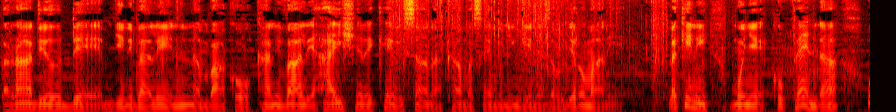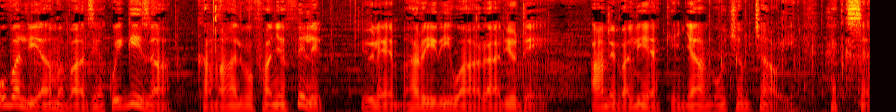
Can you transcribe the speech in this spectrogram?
Radio D mjini Berlin, ambako karnivali haisherekewi sana kama sehemu nyingine za Ujerumani, lakini mwenye kupenda huvalia mavazi ya kuigiza kama alivyofanya Philip, yule mhariri wa Radio D. Amevalia kinyago cha mchawi Hexe,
